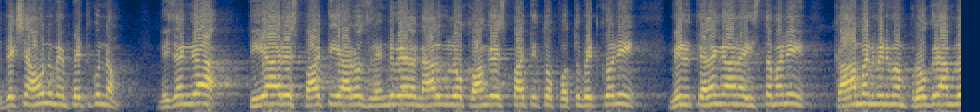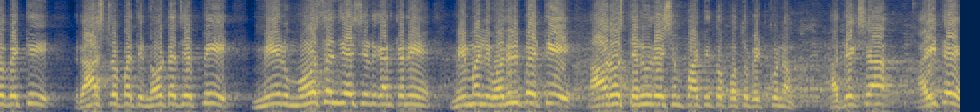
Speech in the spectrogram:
అధ్యక్ష అవును మేము పెట్టుకున్నాం. నిజంగా టిఆర్ఎస్ పార్టీ ఆ రోజు రెండు వేల నాలుగులో కాంగ్రెస్ పార్టీతో పొత్తు పెట్టుకొని మీరు తెలంగాణ ఇస్తామని కామన్ మినిమం ప్రోగ్రామ్లో పెట్టి రాష్ట్రపతి నోట చెప్పి మీరు మోసం చేసిండు కనుకనే మిమ్మల్ని వదిలిపెట్టి ఆ రోజు తెలుగుదేశం పార్టీతో పొత్తు పెట్టుకున్నాం. అధ్యక్ష అయితే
